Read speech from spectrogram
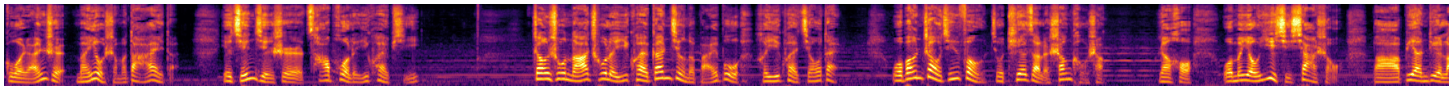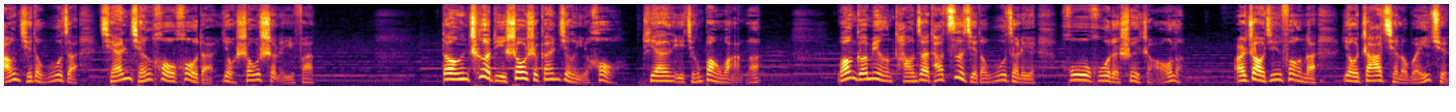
果然是没有什么大碍的，也仅仅是擦破了一块皮。张叔拿出了一块干净的白布和一块胶带，我帮赵金凤就贴在了伤口上。然后我们又一起下手，把遍地狼藉的屋子前前后后的又收拾了一番。等彻底收拾干净以后，天已经傍晚了。王革命躺在他自己的屋子里，呼呼的睡着了。而赵金凤呢，又扎起了围裙，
